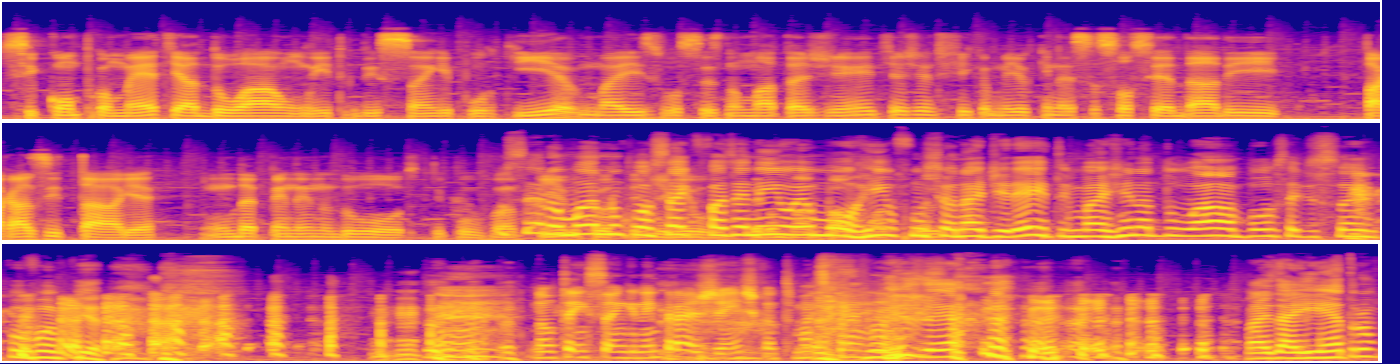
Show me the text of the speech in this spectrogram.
se compromete a doar um litro de sangue por dia, mas vocês não matam a gente e a gente fica meio que nessa sociedade parasitária, um dependendo do outro. Tipo, O vampiro ser humano não consegue fazer nem o hemorrio coisa. funcionar direito, imagina doar uma bolsa de sangue pro vampiro. Não tem sangue nem pra gente, quanto mais pra pois é. Mas aí entra, o-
